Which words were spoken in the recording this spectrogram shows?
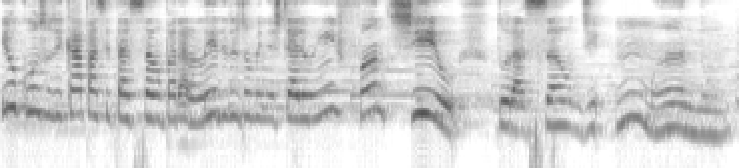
E o curso de capacitação para líderes do Ministério Infantil, duração de um ano.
